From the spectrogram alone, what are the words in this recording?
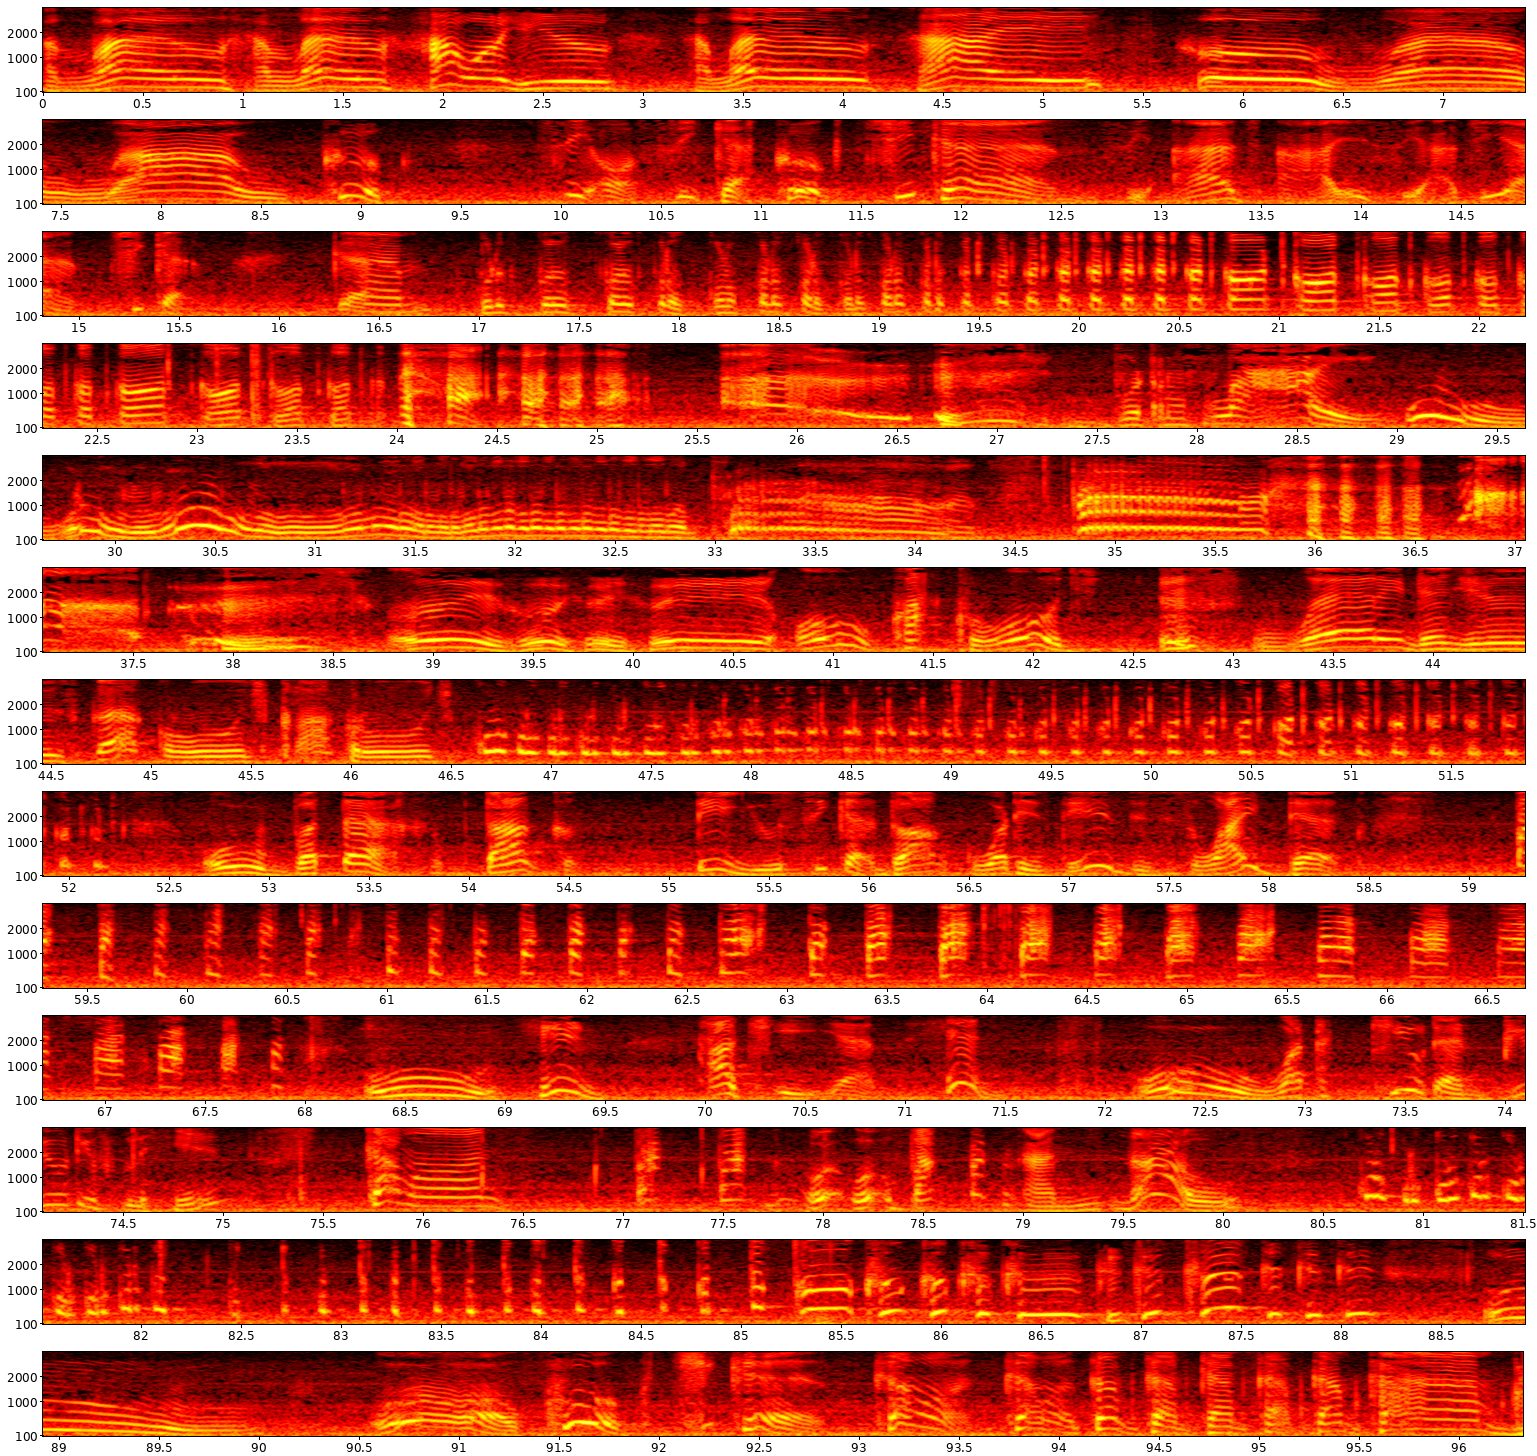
Hello, hello, how are you? Hello, hi. Oh, wow, wow, cook. Seek cook chicken. Ajian chicken. Come. Butterfly. Oh, cockroach. Very dangerous cockroach, cockroach. Oh, buttock, uh, duck. A dog? What is this? This is white duck. Ooh, hen. H-E-N, hen. Oh, what a cute and beautiful hen. Come on. Back, back. Oh, oh, back, back. And now. Ooh. Oh, cook chicken. Come on, come on, come, come, come, come, come, come.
